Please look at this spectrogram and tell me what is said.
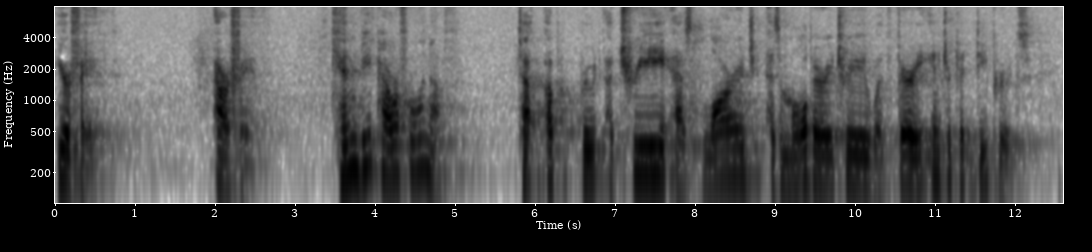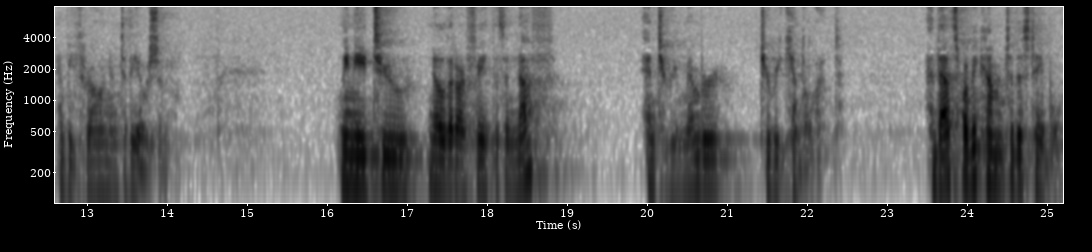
Your faith, our faith, can be powerful enough to uproot a tree as large as a mulberry tree with very intricate deep roots and be thrown into the ocean. We need to know that our faith is enough and to remember to rekindle it. And that's why we come to this table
